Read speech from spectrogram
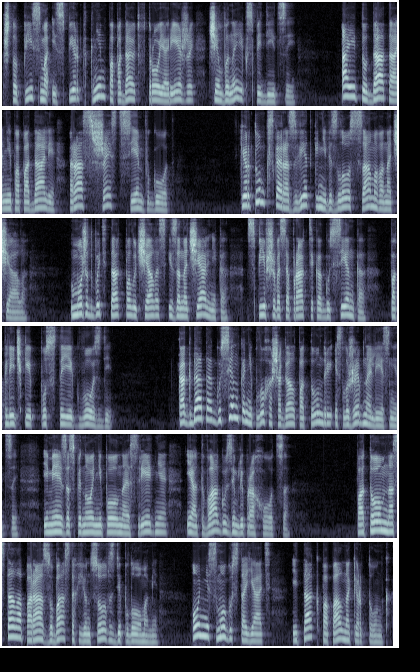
что письма и спирт к ним попадают втрое реже, чем в иные экспедиции. А и туда-то они попадали раз шесть-семь в год. Киртунгской разведке не везло с самого начала. Может быть, так получалось из-за начальника, спившегося практика Гусенко по кличке Пустые Гвозди. Когда-то Гусенко неплохо шагал по тундре и служебной лестнице, имея за спиной неполное среднее и отвагу землепроходца. Потом настала пора зубастых юнцов с дипломами. Он не смог устоять и так попал на Киртунг.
